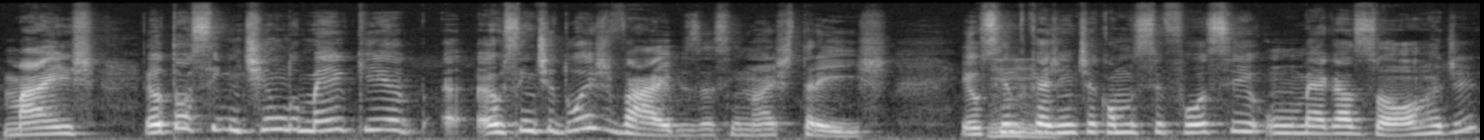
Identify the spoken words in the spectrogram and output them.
Mas eu tô sentindo meio que. Eu senti duas vibes, assim, nós três. Eu sinto que a gente é como se fosse um Megazord.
